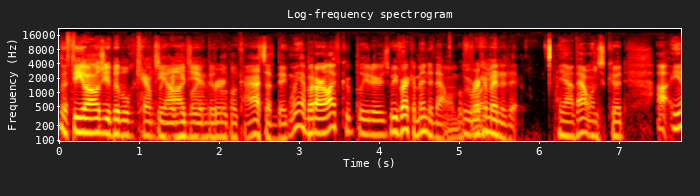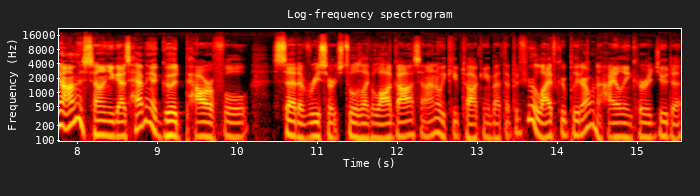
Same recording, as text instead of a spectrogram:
The Theology of Biblical Counseling. theology of biblical. That's a big one. Yeah, but our life group leaders, we've recommended that one before. We recommended it. Yeah, that one's good. Uh, you know, I'm just telling you guys, having a good, powerful set of research tools like Logos, and I know we keep talking about that, but if you're a life group leader, I want to highly encourage you to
